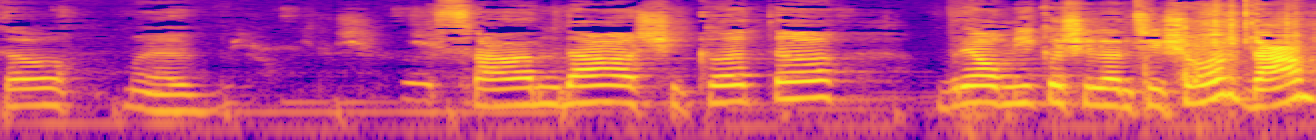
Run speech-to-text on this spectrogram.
Mică. Mai... Sanda și cătă. Vreau mică și lănțișor, da?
